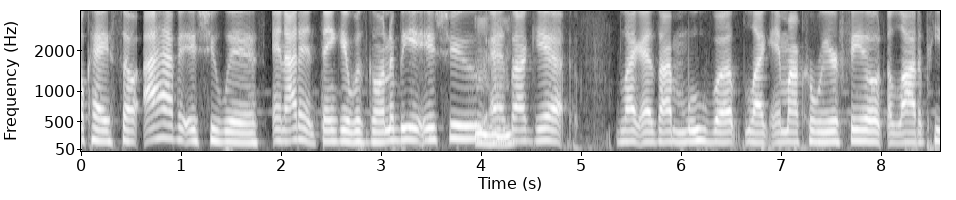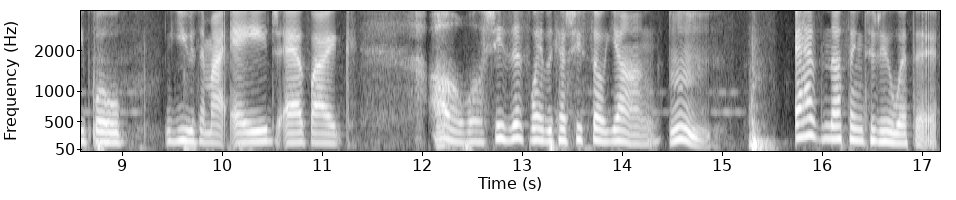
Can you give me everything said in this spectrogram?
okay, so I have an issue with, and I didn't think it was going to be an issue Mm-hmm. as I get, like, as I move up, like in my career field. A lot of people using my age as like, oh, well, she's this way because she's so young. Mm. It has nothing to do with it.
